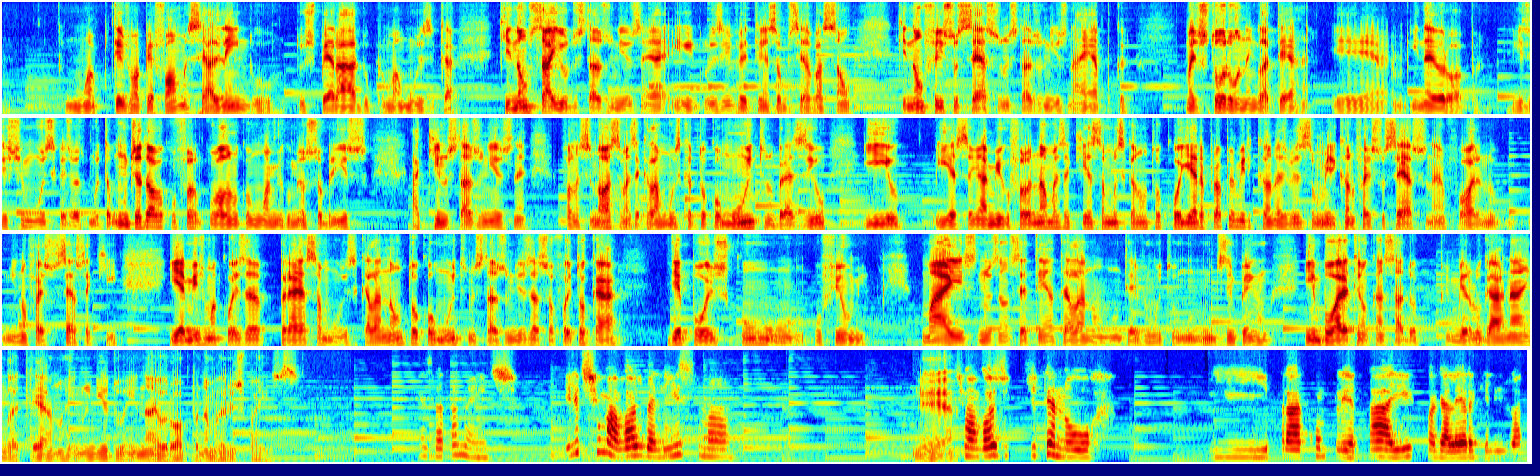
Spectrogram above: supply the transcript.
uma teve uma performance além do, do esperado para uma música que não saiu dos Estados Unidos, né? E, inclusive tem essa observação que não fez sucesso nos Estados Unidos na época, mas estourou na Inglaterra é, e na Europa. Existem músicas. Um dia eu estava falando com um amigo meu sobre isso, aqui nos Estados Unidos, né? Falando assim: nossa, mas aquela música tocou muito no Brasil e eu e esse amigo falou: não, mas aqui essa música não tocou. E era próprio americano. Às vezes o americano faz sucesso, né? Fora no, e não faz sucesso aqui. E é a mesma coisa para essa música. Ela não tocou muito nos Estados Unidos, ela só foi tocar depois com o filme mas nos anos 70 ela não, não, teve muito um desempenho, embora tenha alcançado o primeiro lugar na Inglaterra, no Reino Unido e na Europa, na maioria dos países. Exatamente. Ele tinha uma voz belíssima. É. Tinha uma voz de tenor. E para completar aí com a galera que ele já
